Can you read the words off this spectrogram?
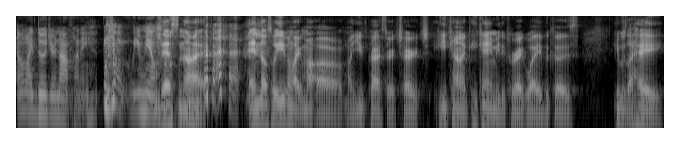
And I'm like, "Dude, you're not funny. Leave me alone." That's not. and no, so even like my uh my youth pastor at church, he kind of he came to me the correct way because he was like, hey,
